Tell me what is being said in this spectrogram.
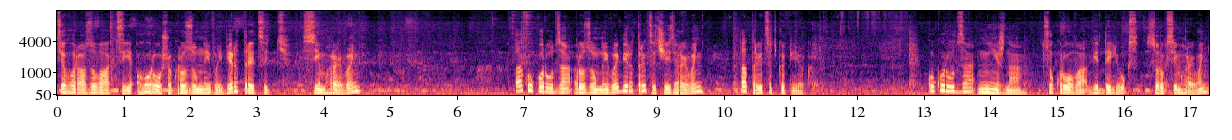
Цього разу в акції горошок розумний вибір 37 гривень. Та кукурудза розумний вибір 36 гривень та 30 копійок. Кукурудза ніжна, цукрова від Deluxe 47 гривень.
